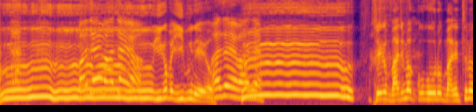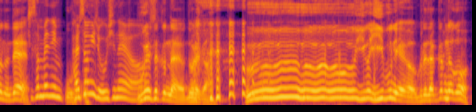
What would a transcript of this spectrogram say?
우, 맞아요, 맞아요. 이거만 2분이에요. 맞아요, 맞아요. 저희가 마지막 곡으로 많이 틀었는데, 선배님 우- 발성이 좋으시네요. 우에서 끝나요, 노래가. 우, 이거 2분이에요. 그러다 끝나고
